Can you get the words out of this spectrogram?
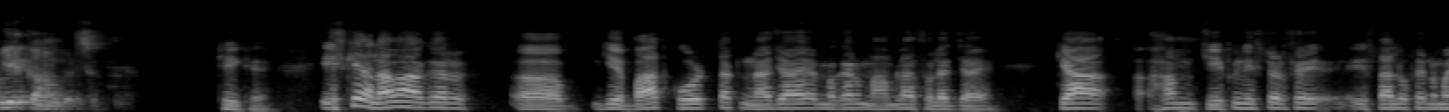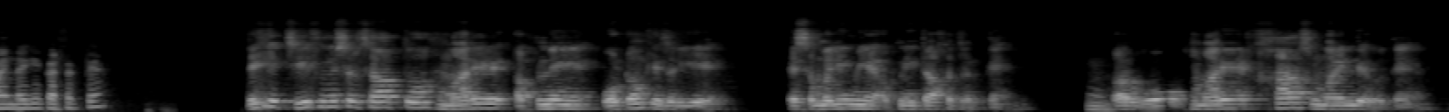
हम ये काम कर सकते हैं। ठीक है। इसके अलावा अगर आ, ये बात कोर्ट तक ना जाए मगर मामला सुलझ जाए क्या हम चीफ मिनिस्टर से इस ताल्लुक से नुमाइंदगी कर सकते हैं? देखिए चीफ मिनिस्टर साहब तो हमारे अपने वोटों के ज़रिए असम्बली में अपनी ताकत रखते हैं। हम्म। और वो हमारे खास नुमाइंदे होते हैं।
